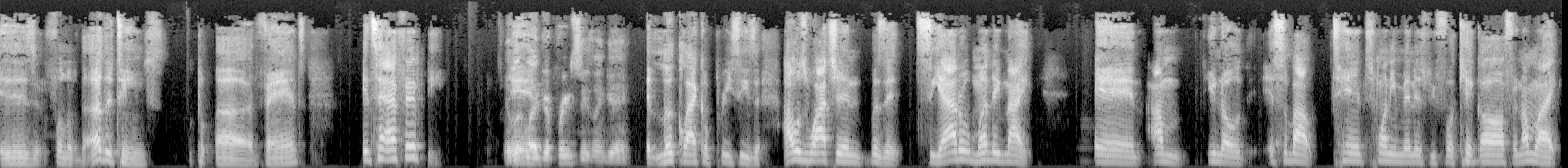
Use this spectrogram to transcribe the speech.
it isn't full of the other team's uh, fans, it's half empty. It looked like a preseason game. It looked like a preseason. I was watching, was it Seattle Monday night? And I'm, you know, it's about 10, 20 minutes before kickoff. And I'm like,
